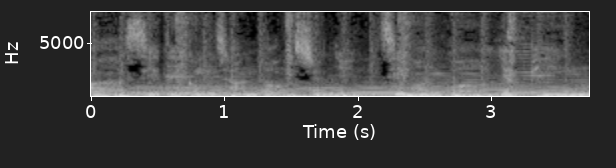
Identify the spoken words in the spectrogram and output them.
马克思的共产党宣言只看过一篇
